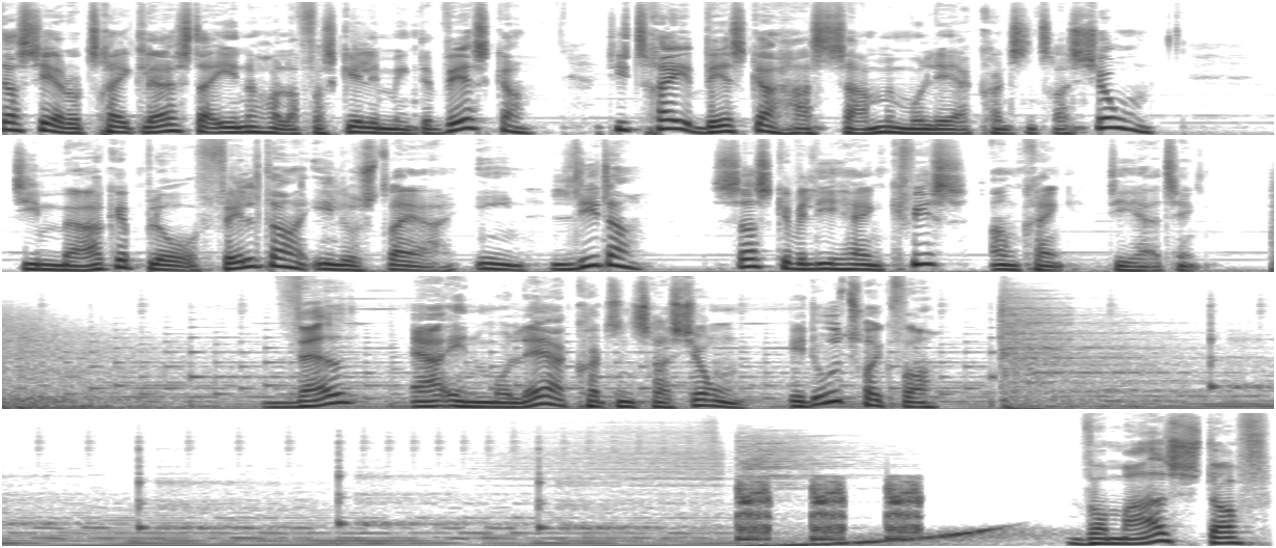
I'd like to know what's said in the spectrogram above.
Der ser du tre glas, der indeholder forskellige mængder væsker. De tre væsker har samme molær koncentration. De mørkeblå felter illustrerer 1 liter. Så skal vi lige have en quiz omkring de her ting. Hvad er en molær koncentration et udtryk for? Hvor meget stof,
